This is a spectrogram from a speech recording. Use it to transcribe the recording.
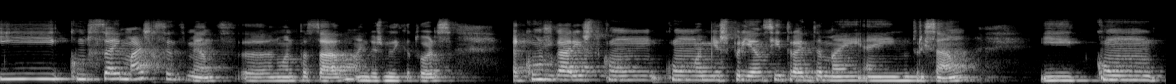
e comecei mais recentemente, uh, no ano passado, em 2014, a conjugar isto com, com a minha experiência e treino também em nutrição e com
